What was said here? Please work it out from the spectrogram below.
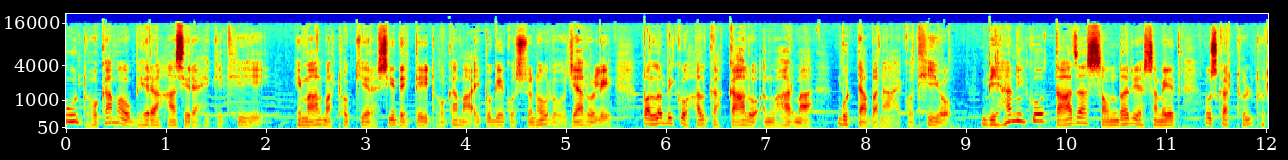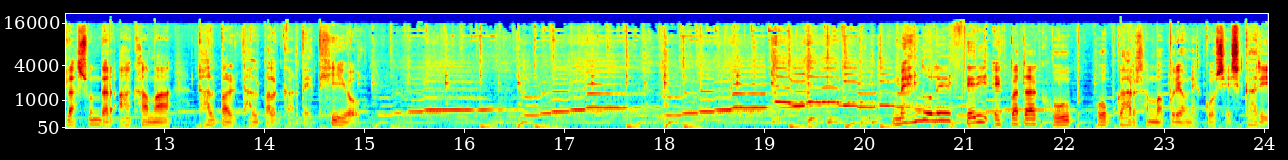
ऊ ढोकामा उभिएर हाँसिरहेकी थिए। हिमालमा ठोकिएर सिधै त्यही ढोकामा आइपुगेको सुनौलो उज्यालोले पल्लवीको हल्का कालो अनुहारमा बुट्टा बनाएको थियो बिहानीको ताजा सौन्दर्य समेत उसका ठुल्ठुला सुन्दर आँखामा ढलपल ढलपल गर्दै थियो मेहेन्दोले फेरि एकपटक हुप हुप घरसम्म पुर्याउने कोसिस गरी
